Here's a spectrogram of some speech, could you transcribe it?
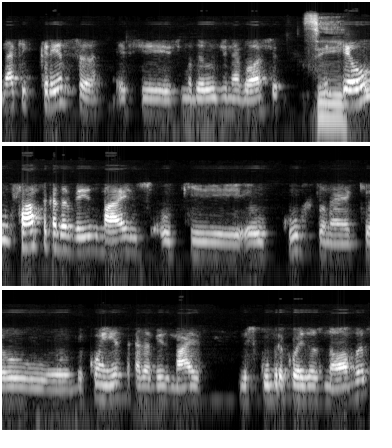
né, que cresça esse, esse modelo de negócio Sim. e que eu faça cada vez mais o que eu curto, né, que eu me conheça cada vez mais, descubra coisas novas.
